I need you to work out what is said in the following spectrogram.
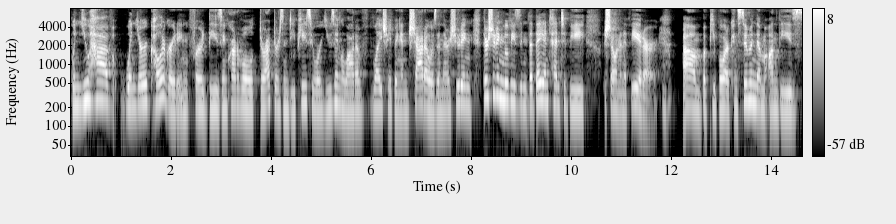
when you have when you're color grading for these incredible directors and DPs who are using a lot of light shaping and shadows and they're shooting they're shooting movies in, that they intend to be shown in a theater mm-hmm. um, but people are consuming them on these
